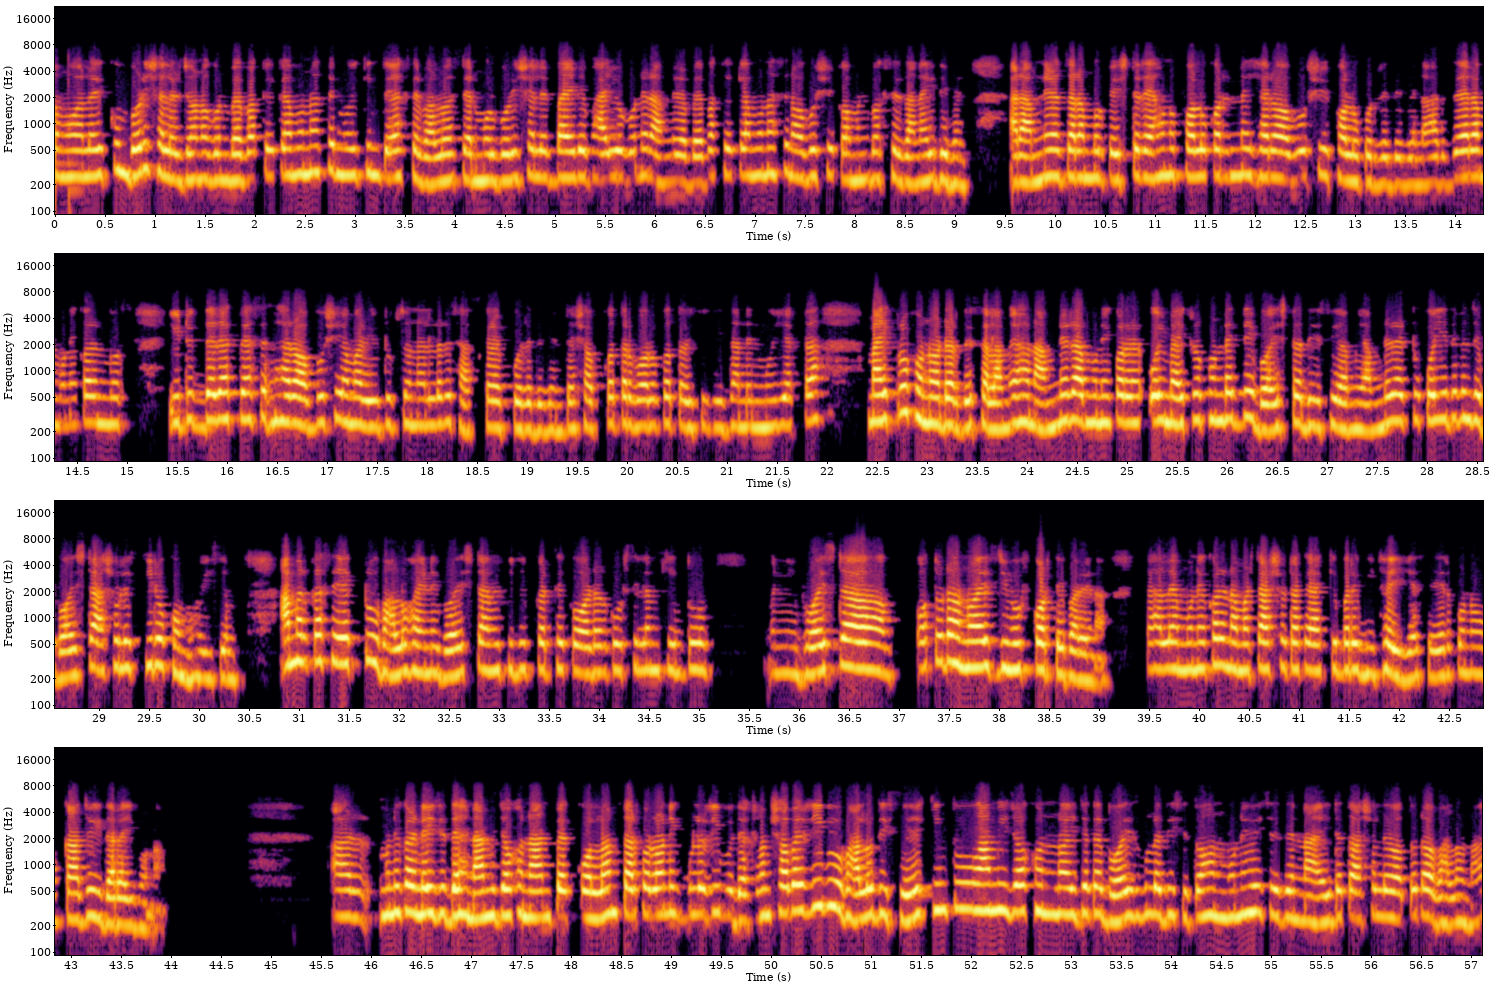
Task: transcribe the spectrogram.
আলাইকুম। বরিশালের জনগণ বেবাকে কেমন আছেন? মুই কিন্তু একসের ভালো আছি। আর মোর বরিশালের বাইরে ভাই ও বোনেরা আপনারা বেবাকে কেমন আছেন? অবশ্যই কমেন্ট বক্সে জানাই দিবেন। আর আপনারা যারা মোর পেজটারে এখনও ফলো করেন নাই, হেরা অবশ্যই ফলো করে দিবেন। আর যারা মনে করেন মোর ইউটিউব দিয়ে দেখতেছেন হেরা অবশ্যই আমার ইউটিউব চ্যানেলটারে সাবস্ক্রাইব করে দিবেন। তো সব কথার বড় কথা হইছে কি জানেন? মুই একটা মাইক্রোফোন অর্ডার দিছিলাম। এখন আপনারা মনে করেন ওই মাইক্রোফোনটা দিয়ে ভয়েসটা দিয়েছি আমি। আপনারা একটু কইয়ে দিবেন যে ভয়েসটা আসলে কীরকম হইছে? আমার কাছে একটু ভালো হয়নি ভয়েসটা। আমি ফ্লিপকার্ট থেকে অর্ডার করছিলাম কিন্তু মানে ভয়েসটা অতটা নয়েজ রিমুভ করতে পারে না। তাহলে মনে করেন আমার ৳৪০০ একেবারে বৃথাই গেছে। এর কোনো কাজেই দাঁড়াইব না। আর মনে করেন এই যে দেখেন আমি যখন আনপ্যাক করলাম তারপর অনেকগুলো রিভিউ দেখলাম। সবাই রিভিউ ভালো দিছে। কিন্তু আমি যখন ওই জায়গায় ভয়েসগুলা দিছি তখন মনে হয়েছে যে না এটা তো আসলে অতটা ভালো না।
